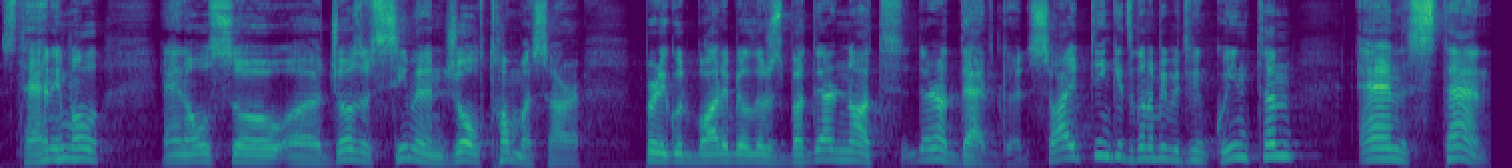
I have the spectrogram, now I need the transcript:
Stanimal, and also uh, Joseph Seaman and Joel Thomas are pretty good bodybuilders, but they're not they're not that good. So I think it's gonna be between Quinton and Stan.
